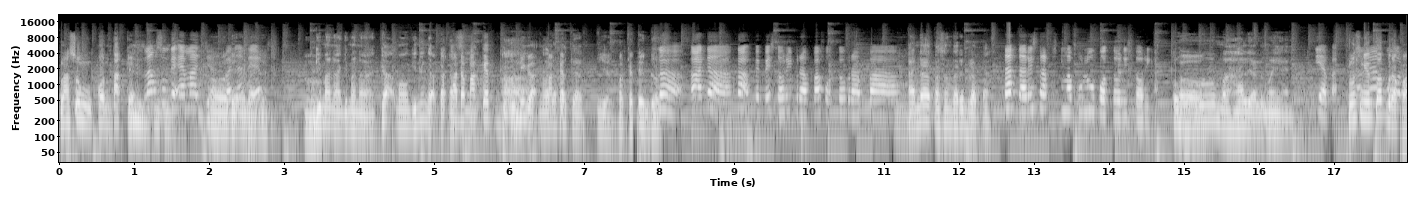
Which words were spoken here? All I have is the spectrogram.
Langsung kontak ya. Langsung DM aja. Oh, banyak DM DM. aja. Gimana gimana? Kak mau gini nggak tak kasih? Ada paket Ah, ini enggak? nggak ada Paket. paket. Iya, paket endorse. Enggak, ada kak PP story berapa, foto berapa. Hmm. Anda pasang tarif berapa? Start dari 150 foto di story kak. Oh, mahal ya lumayan. Iya pak. Plus Soalnya ngentot aku berapa?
